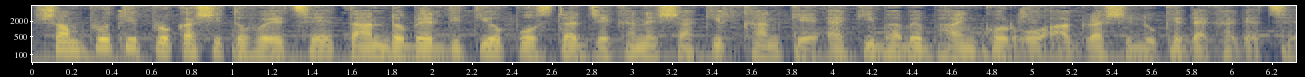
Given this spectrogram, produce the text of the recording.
সম্প্রতি প্রকাশিত হয়েছে তাণ্ডবের দ্বিতীয় পোস্টার যেখানে শাকিব খানকে একইভাবে ভয়ঙ্কর ও আগ্রাসী লুকে দেখা গেছে।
